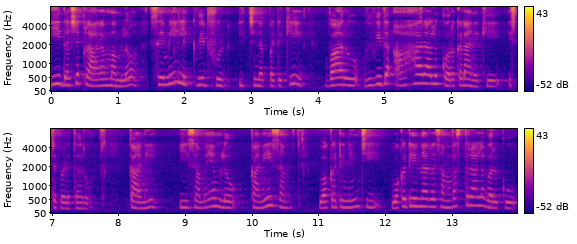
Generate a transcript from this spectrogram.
ఈ దశ ప్రారంభంలో సెమీ లిక్విడ్ ఫుడ్ ఇచ్చినప్పటికీ వారు వివిధ ఆహారాలు కొరకడానికి ఇష్టపడతారు. కానీ ఈ సమయంలో కనీసం ఒకటి నుంచి ఒకటిన్నర సంవత్సరాల వరకు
